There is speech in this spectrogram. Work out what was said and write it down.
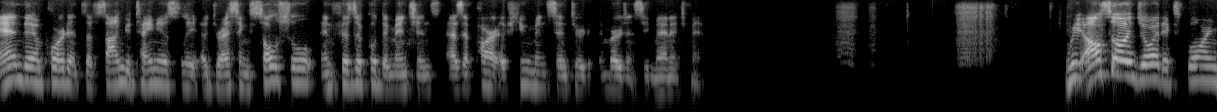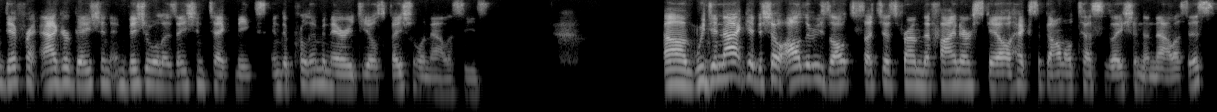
and the importance of simultaneously addressing social and physical dimensions as a part of human-centered emergency management. We also enjoyed exploring different aggregation and visualization techniques in the preliminary geospatial analyses. Um, we did not get to show all the results, such as from the finer scale hexagonal tessellation analysis.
